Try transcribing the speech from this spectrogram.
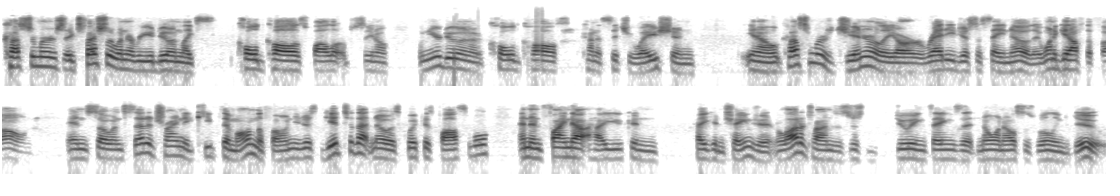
customers, especially whenever you're doing like cold calls, follow ups. You know, when you're doing a cold call kind of situation, you know, customers generally are ready just to say no. They want to get off the phone. And so instead of trying to keep them on the phone, you just get to that no as quick as possible and then find out how you can how you can change it. And a lot of times it's just doing things that no one else is willing to do.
